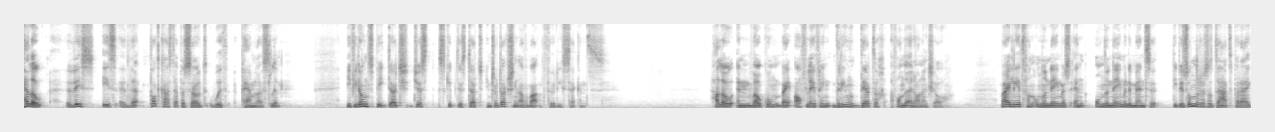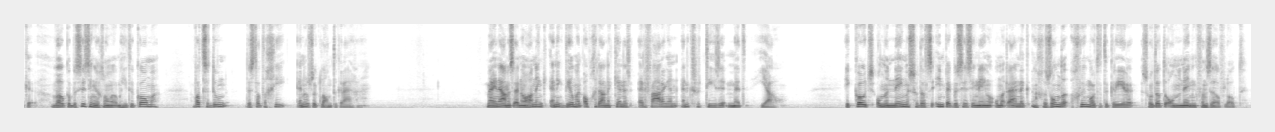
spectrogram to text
Hello, this is the podcast episode with Pamela Slim. If you don't speak Dutch, just skip this Dutch introduction of about 30 seconds. Hallo en welkom bij aflevering 330 van de Ed Show. Wij leert van ondernemers en ondernemende mensen die bijzondere resultaten bereiken, welke beslissingen genomen om hier te komen, wat ze doen, de strategie en hoe ze klanten krijgen. Mijn naam is Enno Hanning en ik deel mijn opgedane kennis, ervaringen en expertise met jou. Ik coach ondernemers zodat ze impactbeslissingen nemen om uiteindelijk een gezonde groeimotor te creëren, zodat de onderneming vanzelf loopt.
